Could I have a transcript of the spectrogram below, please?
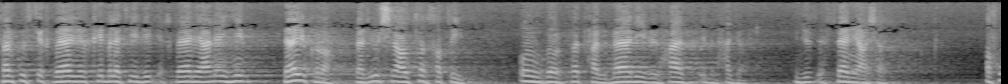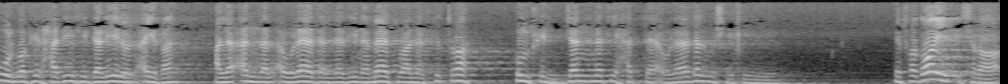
ترك استقبال القبلة للإقبال عليهم لا يكره بل يشرع كالخطيب انظر فتح الباري للحافظ ابن حجر الجزء الثاني عشر. أقول وفي الحديث دليل أيضا على أن الأولاد الذين ماتوا على الفطرة هم في الجنة حتى أولاد المشركين. من فضائل الإسراء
